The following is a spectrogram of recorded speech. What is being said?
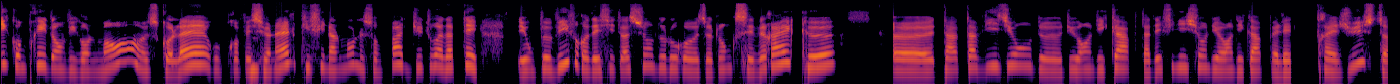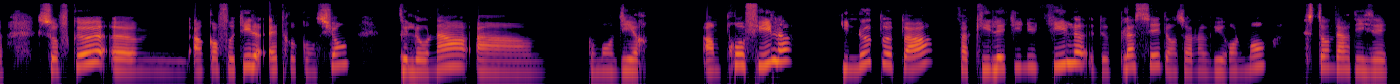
y compris d'environnement scolaire ou professionnel, qui finalement ne sont pas du tout adaptés. Et on peut vivre des situations douloureuses. Donc c'est vrai que euh, ta, vision du handicap, ta définition du handicap, elle est très juste, sauf que euh, encore faut-il être conscient que l'on a un, comment dire, un profil qui ne peut pas, enfin qu'il est inutile de placer dans un environnement standardisé.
